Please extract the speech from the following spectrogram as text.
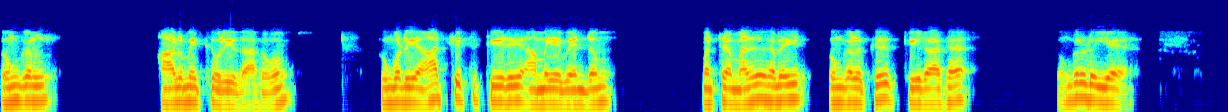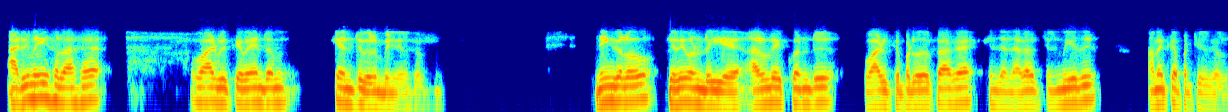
உங்கள் ஆளுமைக்கு உரியதாகவும் உங்களுடைய ஆட்சிக்கு கீழே அமைய வேண்டும். மற்ற மனிதர்களை உங்களுக்கு கீழாக உங்களுடைய அடிமைகளாக வாழ்விக்க வேண்டும் என்று விரும்பினீர்கள். நீங்களோ இறைவனுடைய அருளை கொண்டு வாழ்விக்கப்படுவதற்காக இந்த நகரத்தின் மீது அமைக்கப்பட்டீர்கள்.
